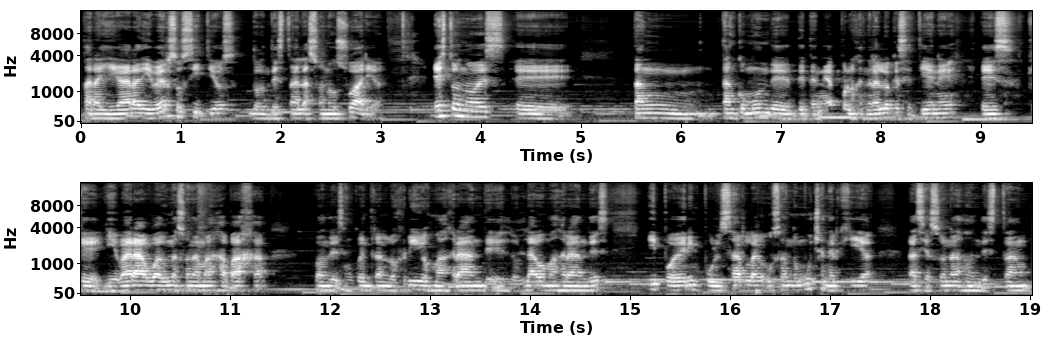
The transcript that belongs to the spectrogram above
para llegar a diversos sitios donde está la zona usuaria. Esto no es eh, tan, tan común de, tener. Por lo general lo que se tiene es que llevar agua de una zona más baja, donde se encuentran los ríos más grandes, los lagos más grandes, y poder impulsarla usando mucha energía hacia zonas donde están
